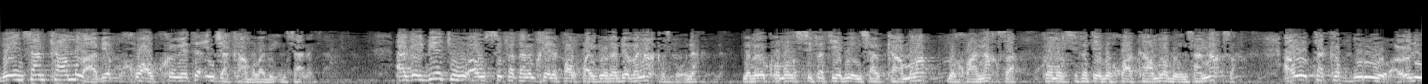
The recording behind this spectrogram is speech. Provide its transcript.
بۆ ئینسان کامڵە بێ بخوا و بخوێتە اینجا کامڵە بێ ئینسانێک. ئەگەر بێت و ئەو سفتانم خێرە پاڵخوای گەورە بێ بە ناقص بۆ نه. لەبەر کۆمەڵ سفتێ بۆ ئینسان کامڵە بۆ خوا نەقسە کۆمەڵ سفتێ بۆ خوا کامڵە بۆ ئینسان نەقسە ئەو تەکەبر و علو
